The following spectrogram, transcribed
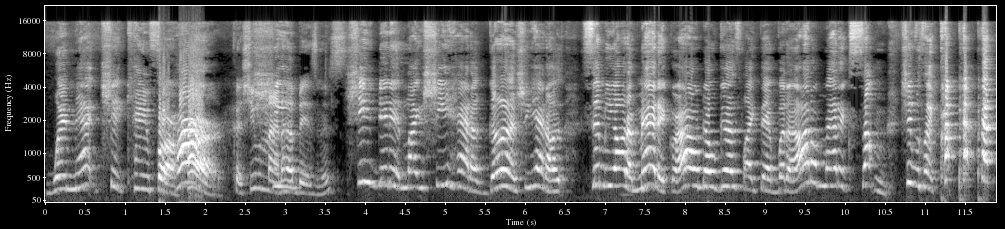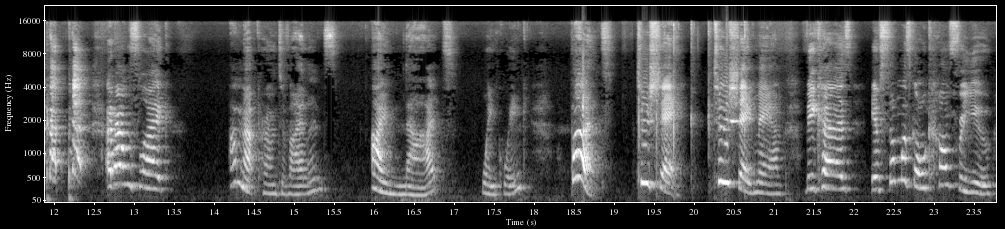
when that chick came for, her, Cause she was minding her business. she did it like she had a gun. She had a semi-automatic, or I don't know guns like that, but an automatic something. She was like pop, pop, pop, pop, pop, and I was like, I'm not prone to violence. I'm not. Wink, wink. But touche, touche, ma'am. Because if someone's gonna come for you,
